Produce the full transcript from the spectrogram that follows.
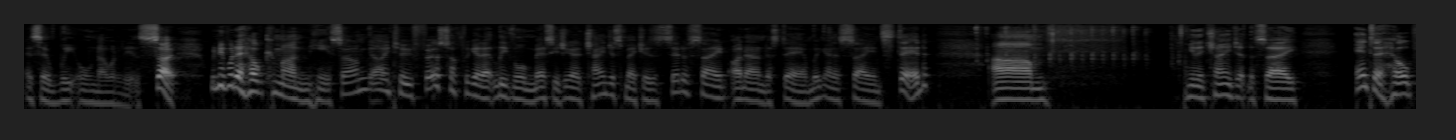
as I said, we all know what it is. So we need to put a help command in here. So I'm going to, first off, we're going to leave a little message. I'm going to change this message. Instead of saying, I don't understand, we're going to say instead, um, I'm going to change it to say, enter help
